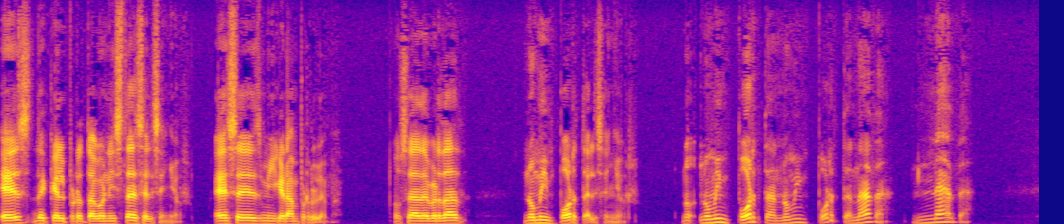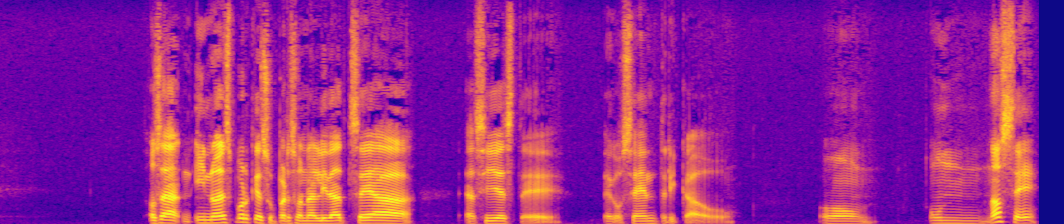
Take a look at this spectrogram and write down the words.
es de que el protagonista es el Señor. Ese es mi gran problema. O sea, de verdad, no me importa el Señor. No, no me importa, no me importa nada, nada. O sea, y no es porque su personalidad sea así, este, egocéntrica o, o un, no sé,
